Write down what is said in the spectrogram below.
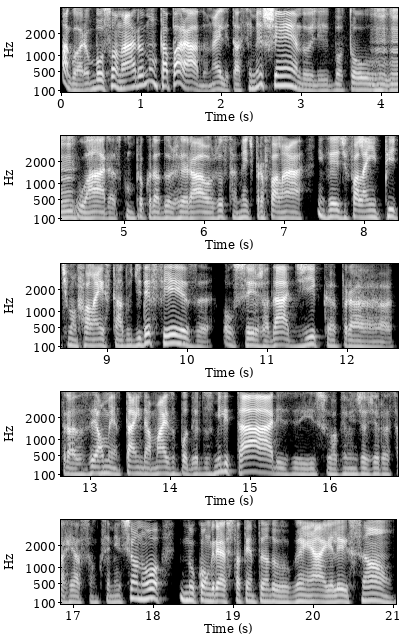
Agora, o Bolsonaro não está parado, né? Ele está se mexendo, ele botou uhum. o Aras como procurador-geral justamente para falar, em vez de falar em impeachment, falar em estado de defesa, ou seja, dar a dica para trazer, aumentar ainda mais o poder dos militares, e isso obviamente já gerou essa reação que você mencionou. No Congresso está tentando ganhar a eleição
